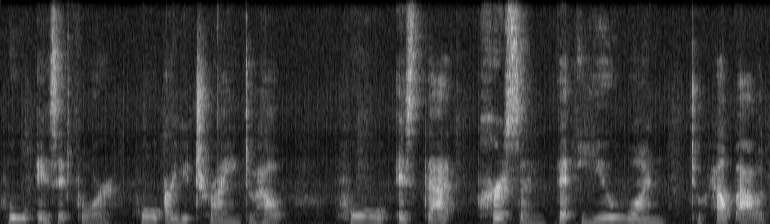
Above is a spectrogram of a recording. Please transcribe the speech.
who is it for? Who are you trying to help? Who is that person that you want to help out?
